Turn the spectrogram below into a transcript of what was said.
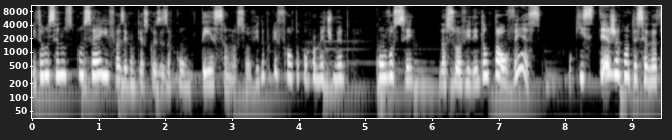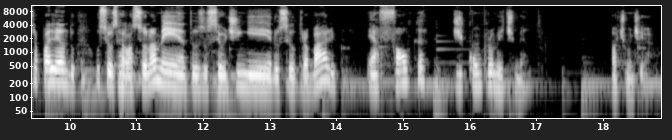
Então você não consegue fazer com que as coisas aconteçam na sua vida porque falta comprometimento com você na sua vida. Então talvez que esteja acontecendo atrapalhando os seus relacionamentos, o seu dinheiro, o seu trabalho é a falta de comprometimento. Ótimo dia.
